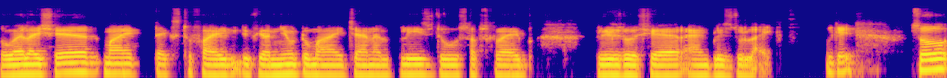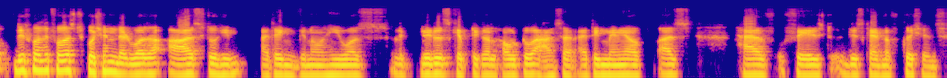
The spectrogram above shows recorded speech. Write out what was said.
So while I share my text file, if you are new to my channel, please do subscribe, please do share, and please do like. Okay. So this was the first question that was asked to him. I think you know he was like little skeptical how to answer. I think many of us have faced this kind of questions.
